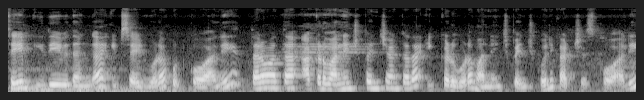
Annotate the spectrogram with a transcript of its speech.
సేమ్ ఇదే విధంగా ఇటు సైడ్ కూడా కుట్టుకోవాలి. తర్వాత అక్కడ వన్ ఇంచ్ పెంచాం కదా ఇక్కడ కూడా వన్ ఇంచ్ పెంచుకొని కట్ చేసుకోవాలి.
